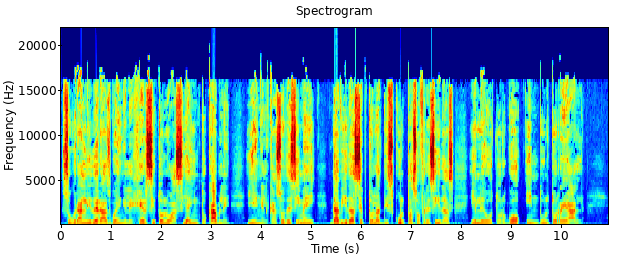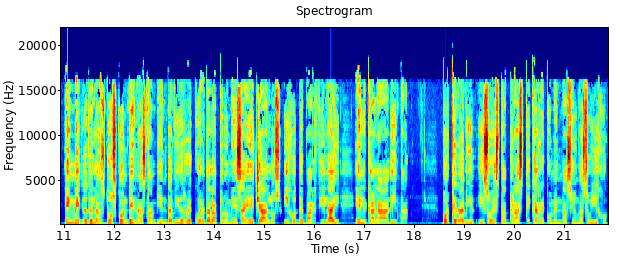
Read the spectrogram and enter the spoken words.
su gran liderazgo en el ejército lo hacía intocable, y en el caso de Simei, David aceptó las disculpas ofrecidas y le otorgó indulto real. En medio de las dos condenas también David recuerda la promesa hecha a los hijos de Barzilai, el Galaadita. ¿Por qué David hizo esta drástica recomendación a su hijo?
